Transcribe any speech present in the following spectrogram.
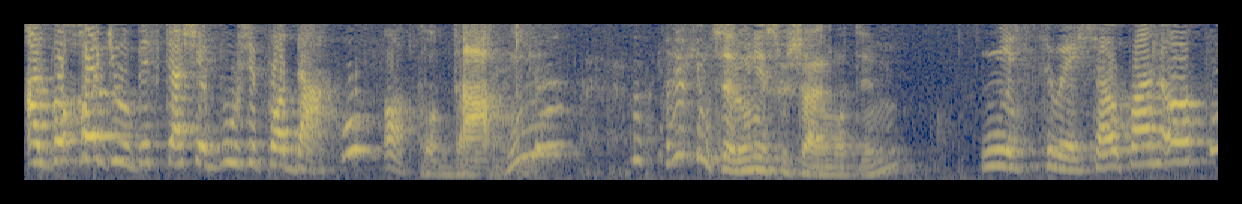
Albo chodziłby w czasie burzy po dachu? O, Po dachu? A w jakim celu nie słyszałem o tym? Nie słyszał pan o tym?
